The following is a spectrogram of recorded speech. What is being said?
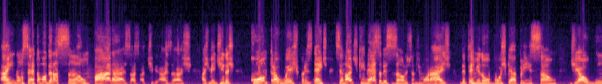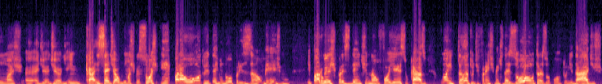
ainda uma certa moderação para as, as, as, as, as medidas contra o ex-presidente. Você note que nessa decisão, Alexandre de Moraes determinou busca e apreensão de algumas, é, de, de, de, em, em sede de algumas pessoas, e para outros determinou prisão mesmo e para o ex-presidente não foi esse o caso. No entanto, diferentemente das outras oportunidades,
